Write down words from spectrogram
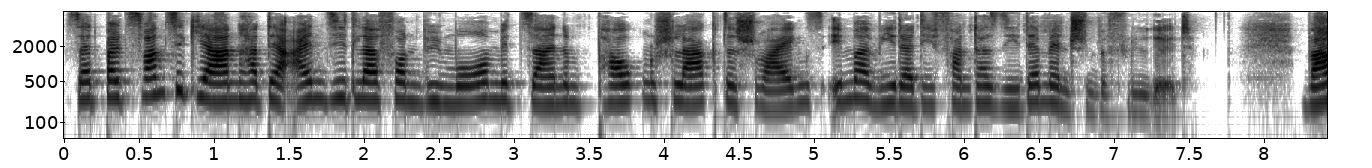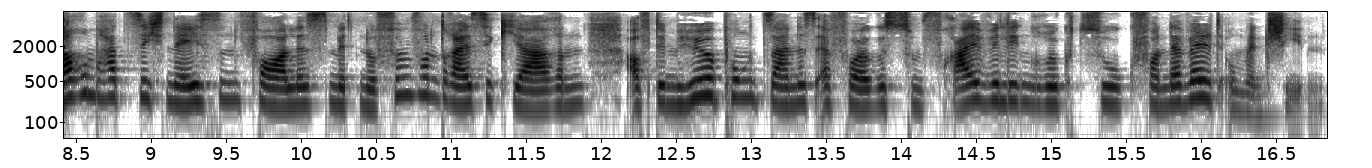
Seit bald 20 Jahren hat der Einsiedler von Beaumont mit seinem Paukenschlag des Schweigens immer wieder die Fantasie der Menschen beflügelt. Warum hat sich Nathan Fawless mit nur 35 Jahren auf dem Höhepunkt seines Erfolges zum freiwilligen Rückzug von der Welt umentschieden?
